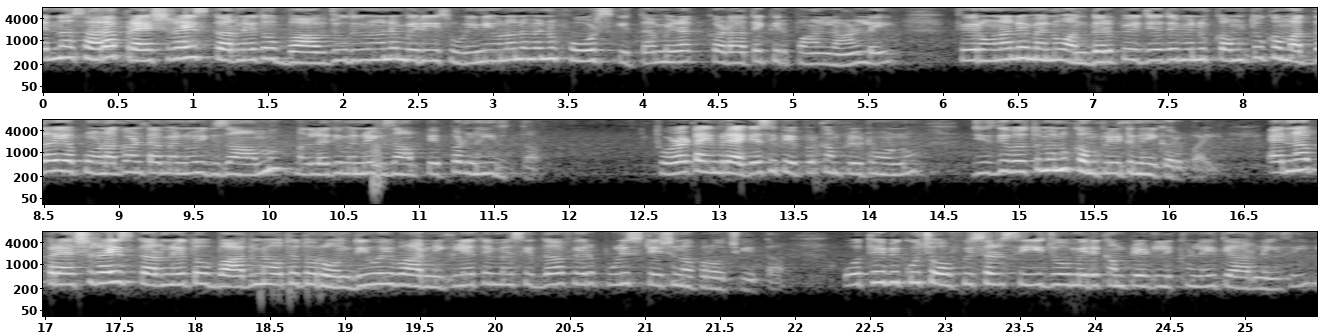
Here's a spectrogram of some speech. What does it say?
ਇੰਨਾ ਸਾਰਾ ਪ੍ਰੈਸ਼ਰਾਈਜ਼ ਕਰਨੇ ਤੋਂ ਬਾਵਜੂਦ ਵੀ ਉਹਨਾਂ ਨੇ ਮੇਰੀ ਸੁਣੀ ਨਹੀਂ, ਉਹਨਾਂ ਨੇ ਮੈਨੂੰ ਫੋਰਸ ਕੀਤਾ ਮੇਰਾ ਕੜਾ ਤੇ ਕਿਰਪਾਨ ਲਾਣ ਲਈ। ਫਿਰ ਉਹਨਾਂ ਨੇ ਮੈਨੂੰ ਅੰਦਰ ਭੇਜਿਆ ਤੇ ਮੈਨੂੰ ਕਮ ਤੋਂ ਕਮ ਅੱਧਾ ਜਾਂ ਪੌਣਾ ਘੰਟਾ ਮੈਨੂੰ ਐਗਜ਼ਾਮ ਮਤਲਬ ਕਿ ਮੈਨੂੰ ਐਗਜ਼ਾਮ ਪੇਪਰ ਨਹੀਂ ਦਿੱਤਾ। ਥੋੜਾ ਟਾਈਮ ਰਹਿ ਗਿਆ ਸੀ ਪੇਪਰ ਕੰਪਲੀਟ ਹੋਣ ਨੂੰ, ਜਿਸ ਦੀ ਵਜ੍ਹਾ ਤੋਂ ਮੈਨੂੰ ਕੰਪਲੀਟ ਨਹੀਂ ਕਰ ਪਾਈ। ਇੰਨਾ ਪ੍ਰੈਸ਼ਰਾਈਜ਼ ਕਰਨੇ ਤੋਂ ਬਾਅਦ ਮੈਂ ਉੱਥੇ ਤੋਂ ਰੋਂਦੀ ਹੋਈ ਬਾਹਰ ਨਿਕਲਿਆ ਤੇ ਮੈਂ ਸਿੱਧਾ ਫਿਰ ਪੁਲਿਸ ਸਟੇਸ਼ਨ ਅਪਰੋਚ ਕੀਤਾ। ਉੱਥੇ ਵੀ ਕੁਝ ਆਫੀਸਰ ਸੀ ਜੋ ਮੇਰੇ ਕੰਪਲੇਂਟ ਲਿਖਣ ਲਈ ਤਿਆਰ ਨਹੀਂ ਸੀ।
